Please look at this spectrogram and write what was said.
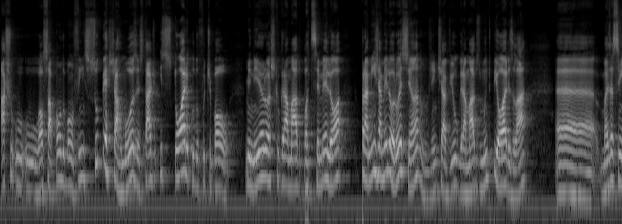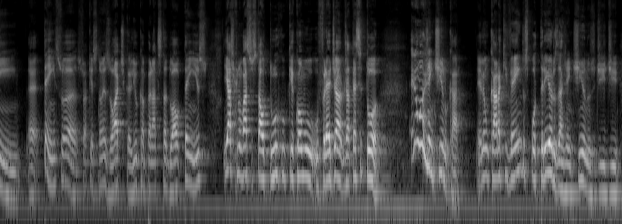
Acho o, o Alçapão do Bonfim super charmoso, um estádio histórico do futebol mineiro. Acho que o gramado pode ser melhor. Para mim já melhorou esse ano. A gente já viu gramados muito piores lá. É, mas assim, é, tem sua, sua questão exótica ali. O campeonato estadual tem isso. E acho que não vai assustar o turco, porque como o Fred já, já até citou, ele é um argentino, cara. Ele é um cara que vem dos potreiros argentinos, de, de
